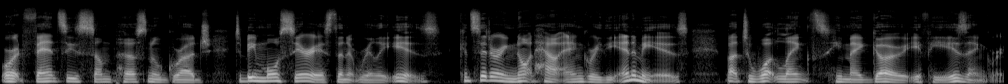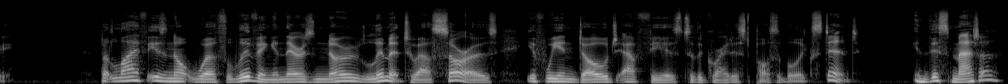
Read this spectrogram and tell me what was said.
or it fancies some personal grudge to be more serious than it really is, considering not how angry the enemy is, but to what lengths he may go if he is angry. But life is not worth living, and there is no limit to our sorrows if we indulge our fears to the greatest possible extent. In this matter,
